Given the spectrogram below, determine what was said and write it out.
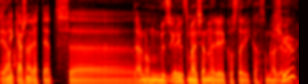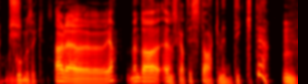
Som Ja. ikke er sånn rettighets... Uh, Det er noen musikere bruk. som jeg kjenner i Costa Rica, som lager Kult. god musikk. Er det, ja, men da ønsker jeg at vi starter med diktet. Mm.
